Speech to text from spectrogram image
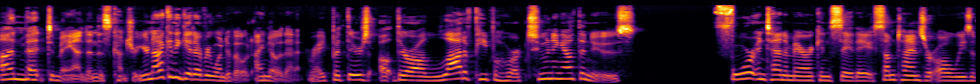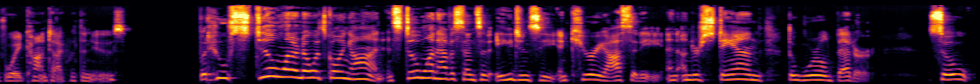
unmet demand in this country. You're not going to get everyone to vote. I know that, right? But there's a, there are a lot of people who are tuning out the news. Four in 10 Americans say they sometimes or always avoid contact with the news but who still want to know what's going on and still want to have a sense of agency and curiosity and understand the world better. So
